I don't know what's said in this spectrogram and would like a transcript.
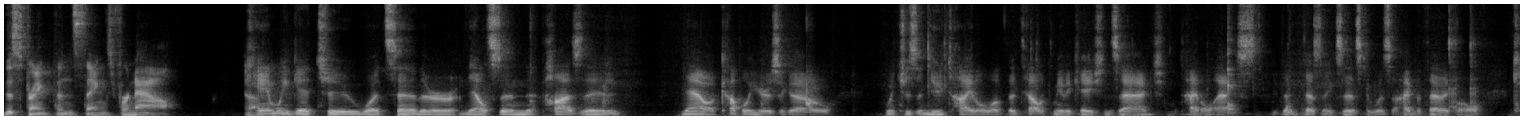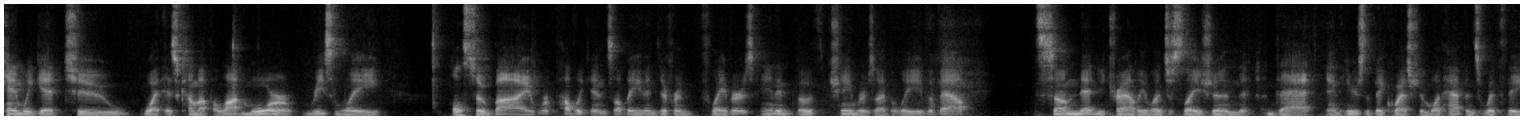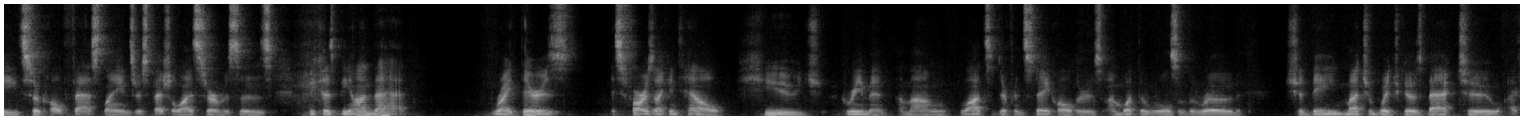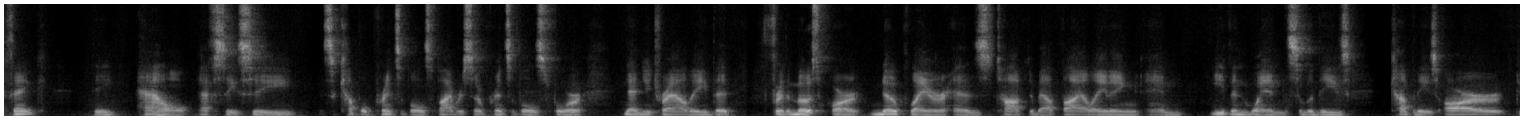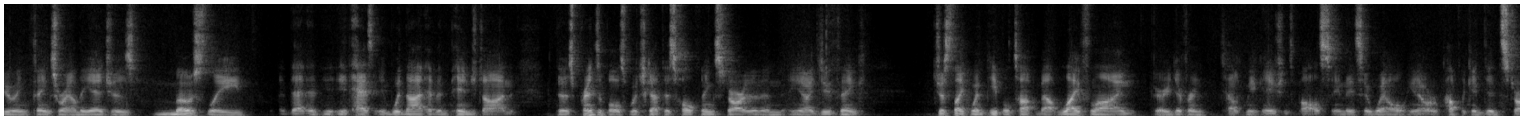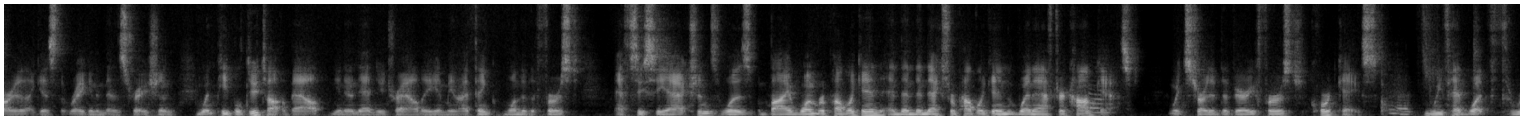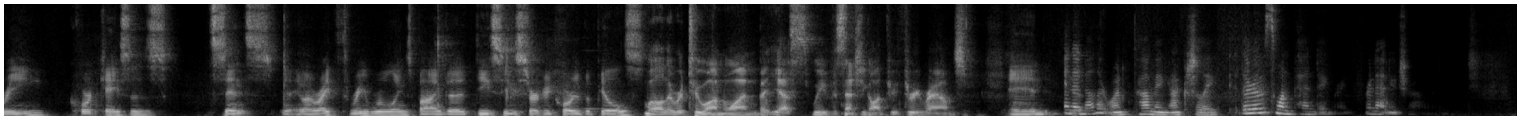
this strengthens things for now. Can we get to what Senator Nelson posited now a couple years ago, which is a new title of the Telecommunications Act, Title X, that doesn't exist. It was a hypothetical. Can we get to what has come up a lot more recently, also by Republicans, albeit in different flavors and in both chambers, I believe, about some net neutrality legislation that, and here's the big question what happens with the so called fast lanes or specialized services? Because beyond that, right there is, as far as I can tell, huge agreement among lots of different stakeholders on what the rules of the road should be, much of which goes back to, I think, the Powell FCC. It's a couple principles, five or so principles for net neutrality that for the most part, no player has talked about violating. And even when some of these companies are doing things around the edges, mostly that it, has it would not have impinged on those principles, which got this whole thing started. And you know, I do think just like when people talk about Lifeline, very different telecommunications policy, and they say, well, you know, a Republican did start it, I guess the Reagan administration. When people do talk about, you know, net neutrality, I mean, I think one of the first FCC actions was by one Republican, and then the next Republican went after Comcast, which started the very first court case. We've had, what, three court cases since? Am I right? Three rulings by the DC Circuit Court of Appeals? Well, there were two on one, but yes, we've essentially gone through three rounds. And, and another one coming, actually. There is one pending, right, for net neutrality.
